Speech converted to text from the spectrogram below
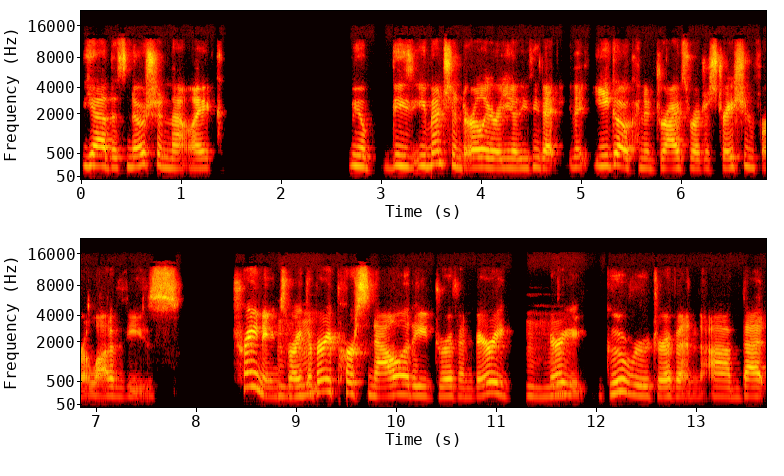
yeah, this notion that like you know these you mentioned earlier you know you think that that ego kind of drives registration for a lot of these trainings mm-hmm. right they're mm-hmm. very personality driven very mm-hmm. very guru driven um, that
